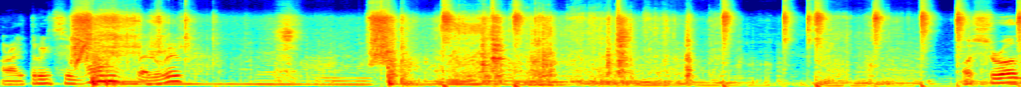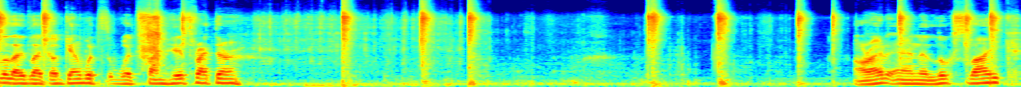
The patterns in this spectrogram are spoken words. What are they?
Alright, three, two, one, let it rip. Ashura like like again with with some hits right there. All right, and it looks like,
